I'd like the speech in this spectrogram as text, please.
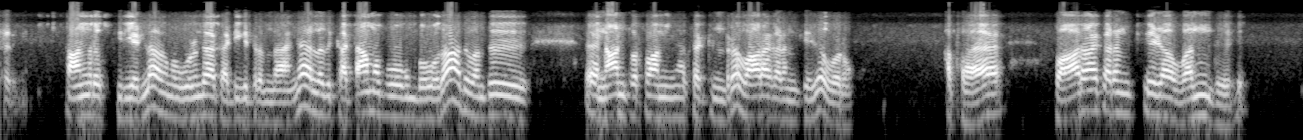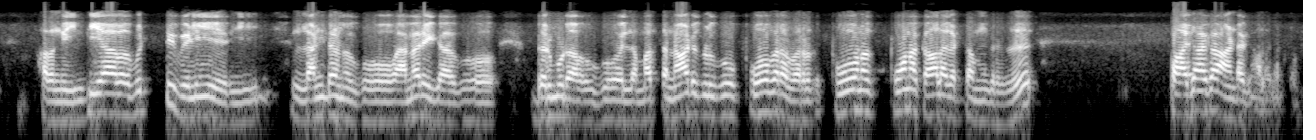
சரிங்க. காங்கிரஸ் பீரியட்ல அவங்க ஒழுங்கா கட்டிக்கிட்டு இருந்தாங்க. அல்லது கட்டாம போகும்போது தான் அது வந்து நான் பெர்ஃபார்மிங் அசட்ன்ற வாராக்கடன் கீழே வரும். அப்ப வாராக்கடன் கீழே வந்து அவங்க இந்தியாவை விட்டு வெளியேறி லண்டனுக்கோ அமெரிக்காவுக்கோ பெர்முடாவுக்கோ இல்லை மற்ற நாடுகளுக்கோ போகிற வர்றது போன போன காலகட்டம்ங்கிறது பாஜக ஆண்ட காலகட்டம்.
